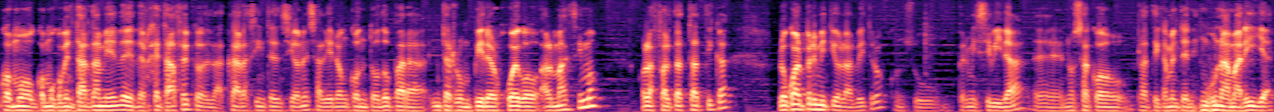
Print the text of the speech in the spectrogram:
como, como comentar también del Getafe, que las claras intenciones salieron con todo para interrumpir el juego al máximo, con las faltas tácticas, lo cual permitió el árbitro, con su permisividad, eh, no sacó prácticamente ninguna amarilla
